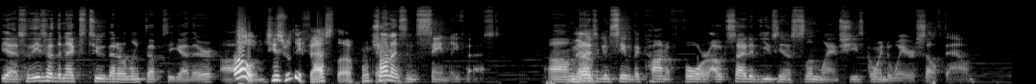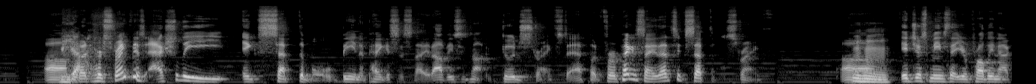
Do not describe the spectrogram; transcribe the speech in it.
yeah, so these are the next two that are linked up together. Um, Oh, she's really fast though. Okay. is insanely fast. Um, Yeah. But as you can see with the con of four, outside of using a slim lance, she's going to weigh herself down. Um, Yeah. But her strength is actually acceptable, being a Pegasus Knight. Obviously, it's not a good strength stat, but for a Pegasus Knight, that's acceptable strength. Um, Mhm. It just means that you're probably not,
